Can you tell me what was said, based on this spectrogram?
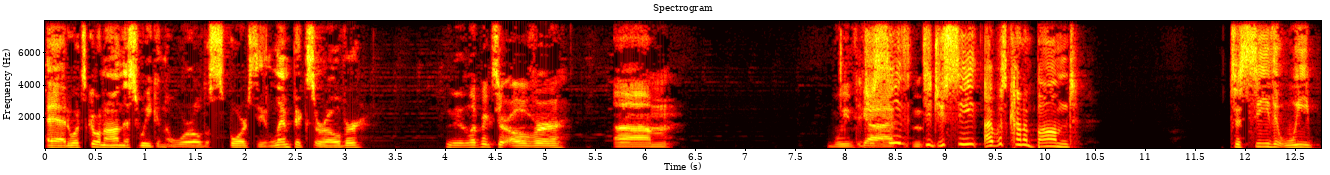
Ed, what's going on this week in the world of sports? The Olympics are over. The Olympics are over. Um, we've did got. You see, did you see? I was kind of bummed to see that we,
